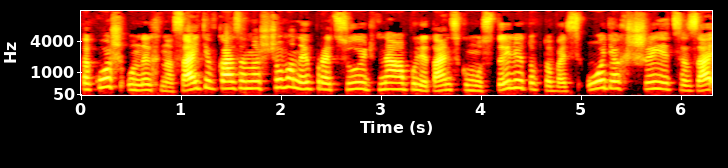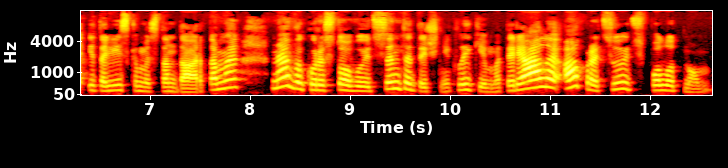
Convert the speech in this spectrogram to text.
Також у них на сайті вказано, що вони працюють в неаполітанському стилі, тобто весь одяг шиється за італійськими стандартами, не використовують синтетичні клейкі матеріали, а працюють з полотном.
